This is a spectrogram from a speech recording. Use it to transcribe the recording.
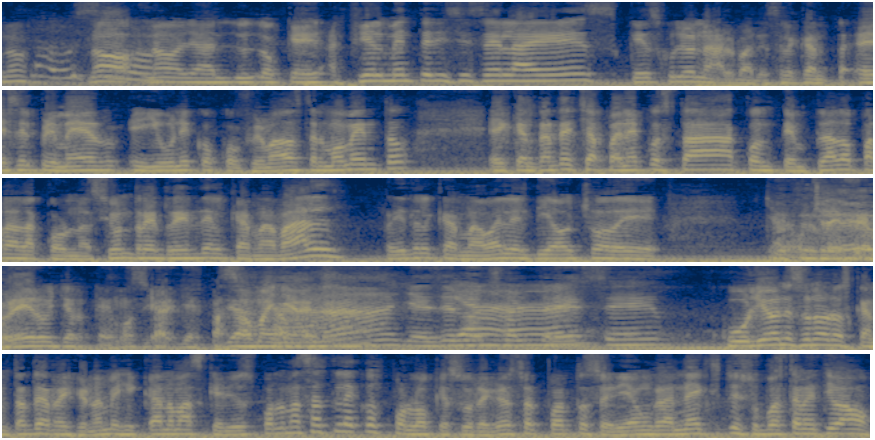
no, no, no, ya lo que fielmente dice Isela es que es Julián Álvarez, es el primer y único confirmado hasta el momento. El cantante chapaneco está contemplado para la coronación Rey, rey del Carnaval, Rey del Carnaval el día 8 de, ya, De 8 de febrero. ya lo tenemos, ya, ya es pasado Ya mañana. Ya es del Ya. 8 al 13. Julián es uno de los cantantes regional mexicano más queridos por los mazatlecos, por lo que su regreso al puerto sería un gran éxito y supuestamente iba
